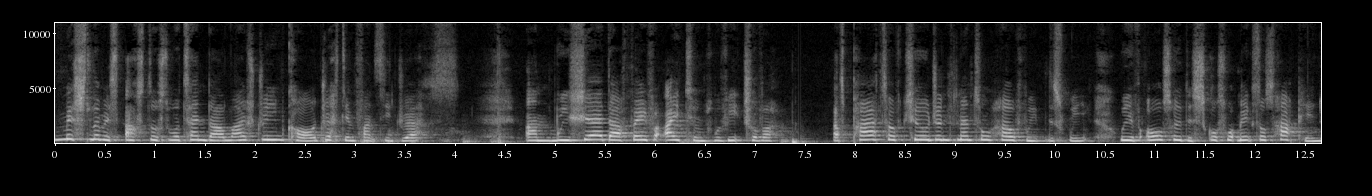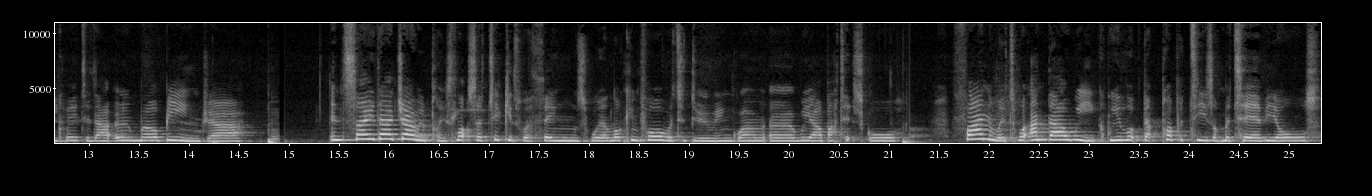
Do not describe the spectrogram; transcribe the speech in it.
Miss Lewis asked us to attend our live stream call dressed in fancy dress, and we shared our favourite items with each other. As part of Children's Mental Health Week this week, we have also discussed what makes us happy and created our own well-being jar. Inside our jar, we placed lots of tickets with things we're looking forward to doing when uh, we are back at school. Finally, to end our week, we looked at properties of materials.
